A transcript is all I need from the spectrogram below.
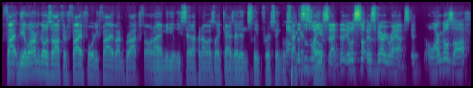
five the alarm goes off at 5:45 on Brock's phone I immediately set up and I was like guys I didn't sleep for a single oh, No, second this is what you said. It was so it was very Rabs. It alarm goes off.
